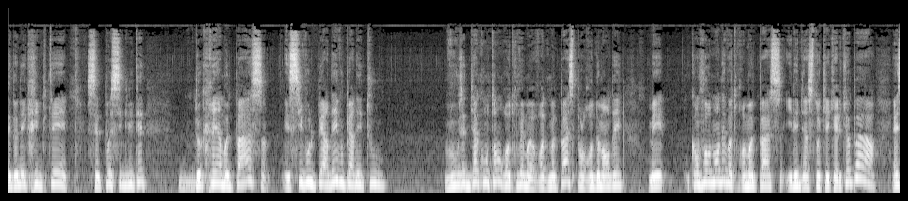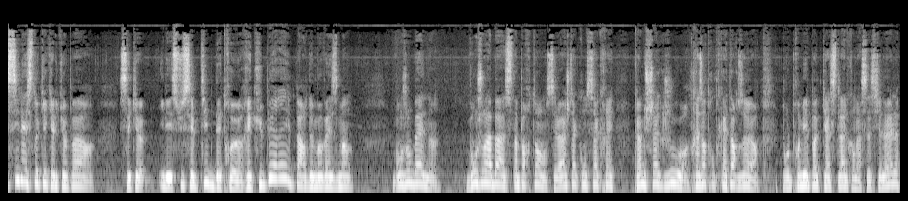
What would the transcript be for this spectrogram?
données cryptées, cette possibilité de créer un mot de passe, et si vous le perdez, vous perdez tout. Vous vous êtes bien content de retrouver votre mot de passe pour le redemander, mais quand vous redemandez votre mot de passe, il est bien stocké quelque part. Et s'il est stocké quelque part, c'est que il est susceptible d'être récupéré par de mauvaises mains. Bonjour Ben. Bonjour la base, c'est important, c'est le hashtag consacré, comme chaque jour, 13h30, 14h, pour le premier podcast live conversationnel,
